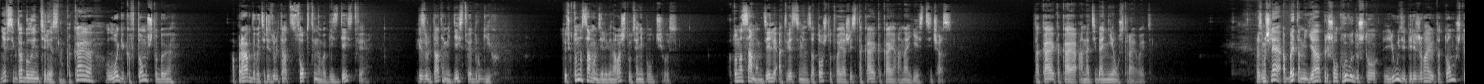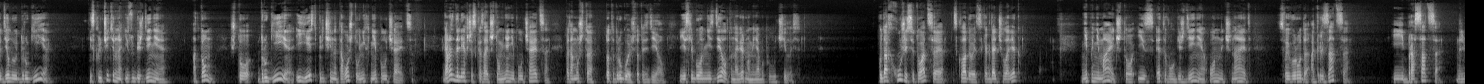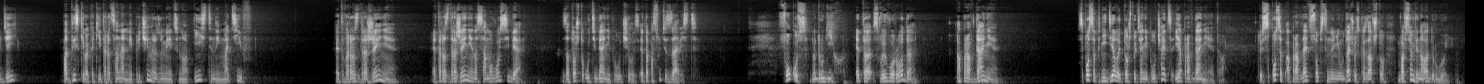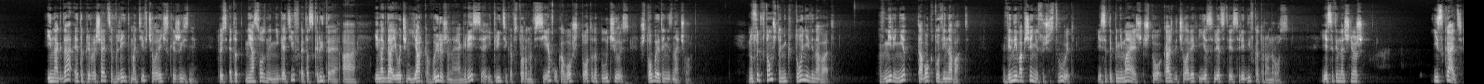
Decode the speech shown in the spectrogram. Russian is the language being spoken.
Мне всегда было интересно, какая логика в том, чтобы оправдывать результат собственного бездействия результатами действия других. То есть кто на самом деле виноват, что у тебя не получилось? Кто на самом деле ответственен за то, что твоя жизнь такая, какая она есть сейчас? Такая, какая она тебя не устраивает. Размышляя об этом, я пришел к выводу, что люди переживают о том, что делают другие, исключительно из убеждения о том, что другие и есть причина того, что у них не получается. Гораздо легче сказать, что у меня не получается, потому что кто-то другой что-то сделал. Если бы он не сделал, то, наверное, у меня бы получилось. Куда хуже ситуация складывается, когда человек не понимает, что из этого убеждения он начинает своего рода огрызаться и бросаться на людей, подыскивая какие-то рациональные причины, разумеется, но истинный мотив этого раздражения – это раздражение на самого себя за то, что у тебя не получилось. Это, по сути, зависть. Фокус на других – это своего рода оправдание, способ не делать то, что у тебя не получается, и оправдание этого – то есть способ оправдать собственную неудачу, сказав, что во всем виноват другой. Иногда это превращается в лейтмотив человеческой жизни. То есть этот неосознанный негатив, это скрытая, а иногда и очень ярко выраженная агрессия и критика в сторону всех, у кого что-то да получилось, что бы это ни значило. Но суть в том, что никто не виноват. В мире нет того, кто виноват. Вины вообще не существует – если ты понимаешь, что каждый человек есть следствие среды, в которой он рос. Если ты начнешь искать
